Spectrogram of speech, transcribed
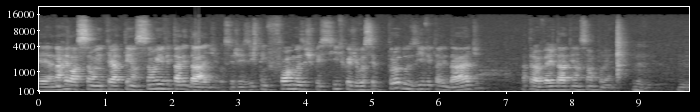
eh, na relação entre atenção e vitalidade. Ou seja, existem formas específicas de você produzir vitalidade através da atenção plena Hum.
